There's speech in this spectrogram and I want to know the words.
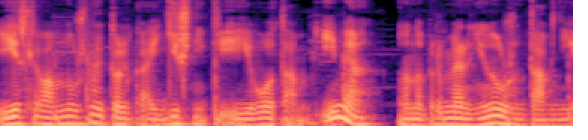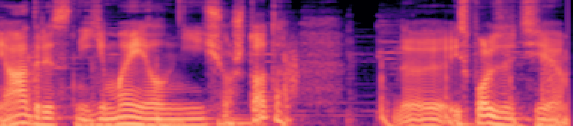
и если вам нужны только айдишники и его там имя, но, например, не нужен там ни адрес, ни e-mail, ни еще что-то, э, используйте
